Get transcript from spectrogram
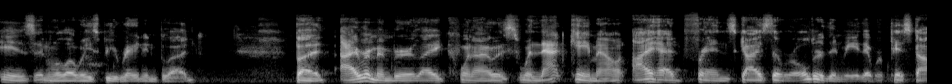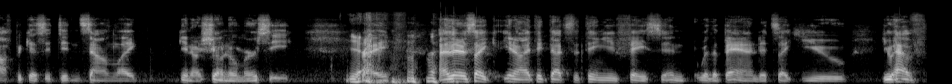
is and will always be Reign in Blood. But I remember like when I was when that came out, I had friends, guys that were older than me, that were pissed off because it didn't sound like you know Show No Mercy Yeah. right? And there's like you know i think that's the thing you face in with a band. It's like you you have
